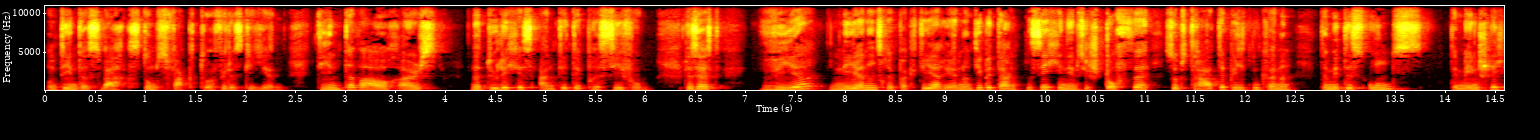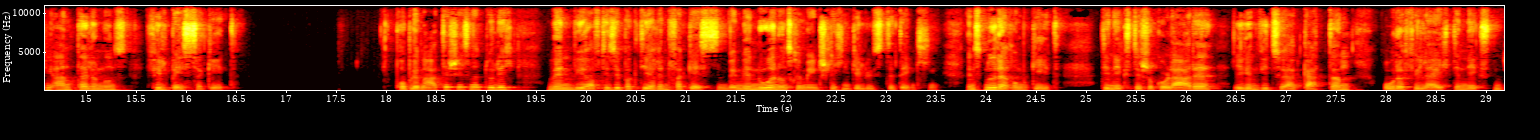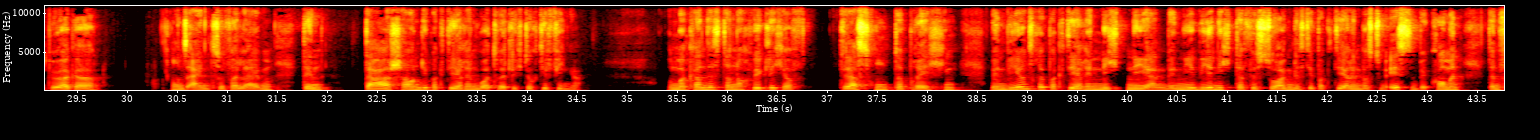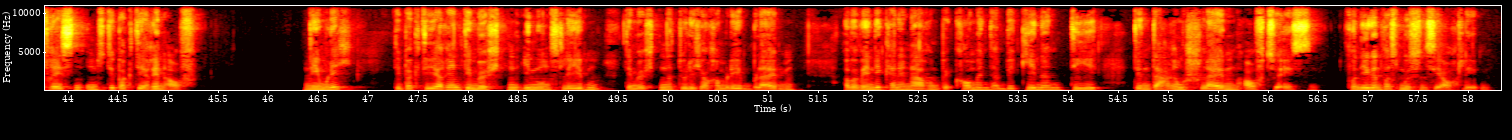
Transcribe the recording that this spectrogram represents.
und dient als Wachstumsfaktor für das Gehirn, dient aber auch als natürliches Antidepressivum. Das heißt, wir nähern unsere Bakterien und die bedanken sich, indem sie Stoffe, Substrate bilden können, damit es uns, dem menschlichen Anteil an uns, viel besser geht. Problematisch ist natürlich, wenn wir auf diese Bakterien vergessen, wenn wir nur an unsere menschlichen Gelüste denken, wenn es nur darum geht, die nächste Schokolade irgendwie zu ergattern oder vielleicht den nächsten Burger uns einzuverleiben, denn da schauen die Bakterien wortwörtlich durch die Finger. Und man kann das dann auch wirklich auf das runterbrechen, wenn wir unsere Bakterien nicht nähern, wenn wir nicht dafür sorgen, dass die Bakterien was zum Essen bekommen, dann fressen uns die Bakterien auf. Nämlich, die Bakterien, die möchten in uns leben, die möchten natürlich auch am Leben bleiben, aber wenn die keine Nahrung bekommen, dann beginnen die den Darmschleim aufzuessen. Von irgendwas müssen sie auch leben.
